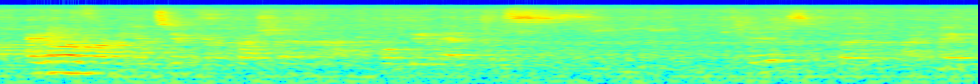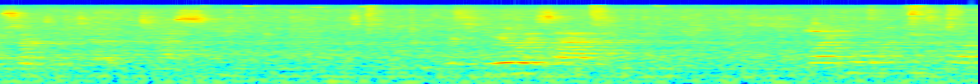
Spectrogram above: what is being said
Um, I don't know if I'm answering your question, I'm hoping that this is, but I, I'm certainly to test with you, is that what you're looking for?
